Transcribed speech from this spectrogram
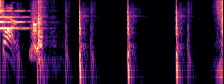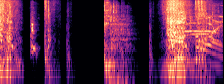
Start. Whiteboard.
